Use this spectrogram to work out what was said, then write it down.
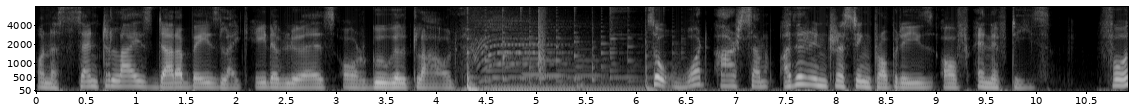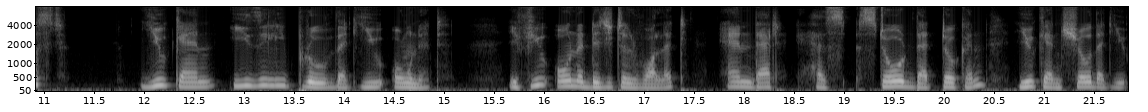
on a centralized database like AWS or Google Cloud. So, what are some other interesting properties of NFTs? First, you can easily prove that you own it if you own a digital wallet and that has stored that token, you can show that you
